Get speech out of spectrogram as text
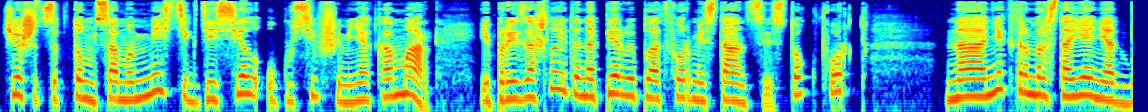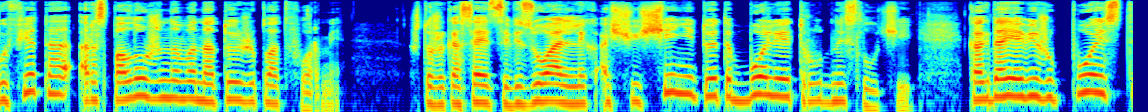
Чешется в том самом месте, где сел укусивший меня комар, и произошло это на первой платформе станции Стокфорд, на некотором расстоянии от буфета, расположенного на той же платформе. Что же касается визуальных ощущений, то это более трудный случай. Когда я вижу поезд,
